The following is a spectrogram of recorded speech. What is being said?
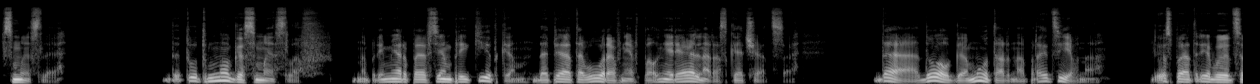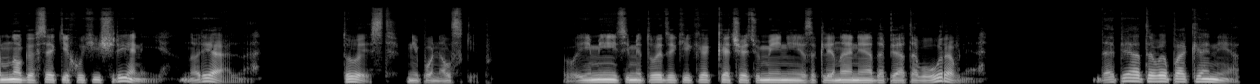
В смысле? Да тут много смыслов. Например, по всем прикидкам, до пятого уровня вполне реально раскачаться. Да, долго, муторно, противно. Плюс потребуется много всяких ухищрений, но реально. То есть, не понял Скип, — вы имеете методики, как качать умения и заклинания до пятого уровня? До пятого пока нет.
